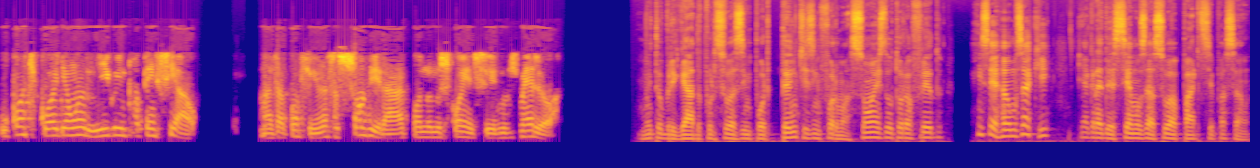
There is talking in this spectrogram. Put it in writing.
O corticoide é um amigo em potencial, mas a confiança só virá quando nos conhecermos melhor. Muito obrigado por suas importantes informações, doutor Alfredo. Encerramos aqui e agradecemos a sua participação.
